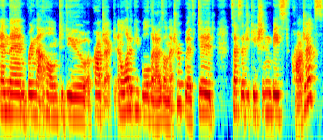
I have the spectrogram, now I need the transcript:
and then bring that home to do a project. And a lot of people that I was on that trip with did sex education based projects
